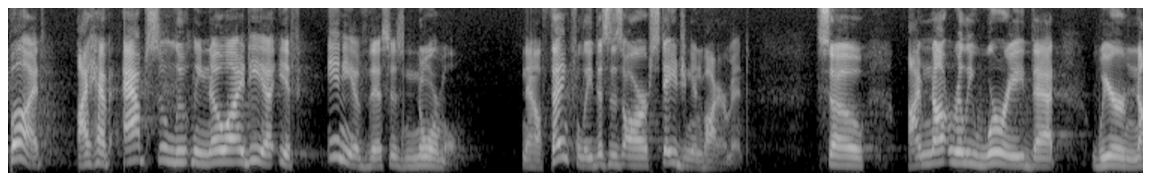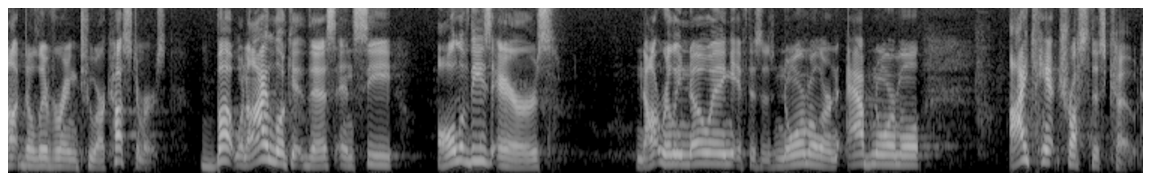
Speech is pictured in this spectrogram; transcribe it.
but I have absolutely no idea if any of this is normal. Now, thankfully, this is our staging environment. So I'm not really worried that we're not delivering to our customers. But when I look at this and see all of these errors, not really knowing if this is normal or an abnormal, I can't trust this code.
